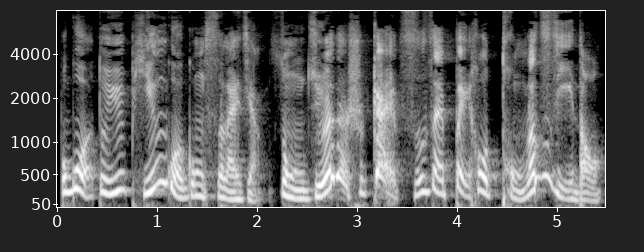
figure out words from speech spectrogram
不过对于苹果公司来讲，总觉得是盖茨在背后捅了自己一刀。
